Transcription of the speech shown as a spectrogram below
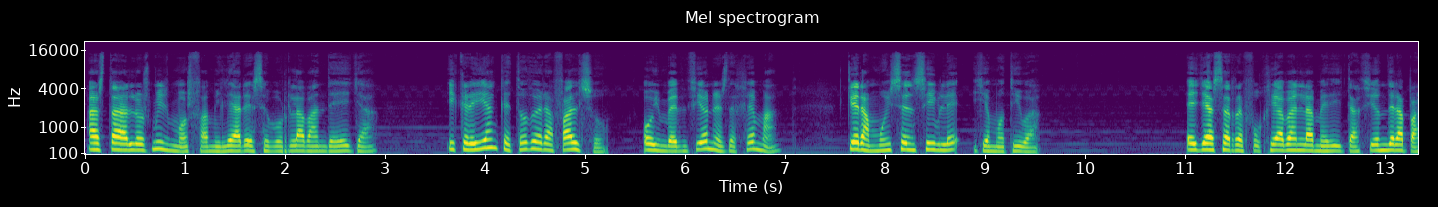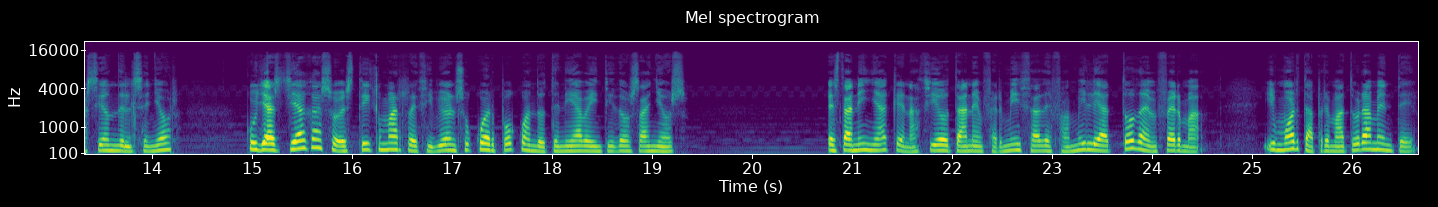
Hasta los mismos familiares se burlaban de ella y creían que todo era falso o invenciones de Gema, que era muy sensible y emotiva. Ella se refugiaba en la meditación de la pasión del Señor, cuyas llagas o estigmas recibió en su cuerpo cuando tenía veintidós años. Esta niña, que nació tan enfermiza, de familia toda enferma y muerta prematuramente,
